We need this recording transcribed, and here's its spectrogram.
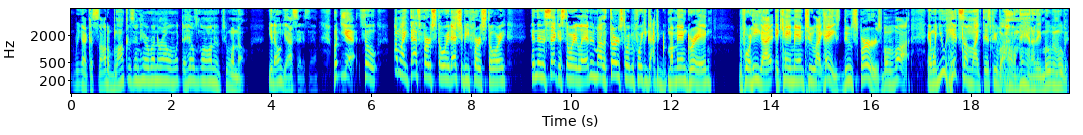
we got Casada Blancas in here running around. And What the hell's going on in the two one zero? You know, yeah, I said it, Sam. But yeah, so I'm like, that's first story. That should be first story. And then the second story led, and by the third story, before he got to my man Greg, before he got it, came into like, hey, do Spurs, blah, blah, blah. And when you hit something like this, people are, oh man, are they moving, moving?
